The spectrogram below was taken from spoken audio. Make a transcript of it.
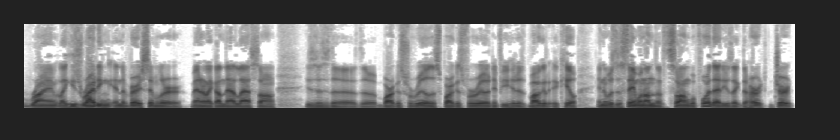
rhyme like he's writing in a very similar manner like on that last song he says the the bark is for real the spark is for real and if you hit his bug it kill and it was the same one on the song before that he was like the hurt jerk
